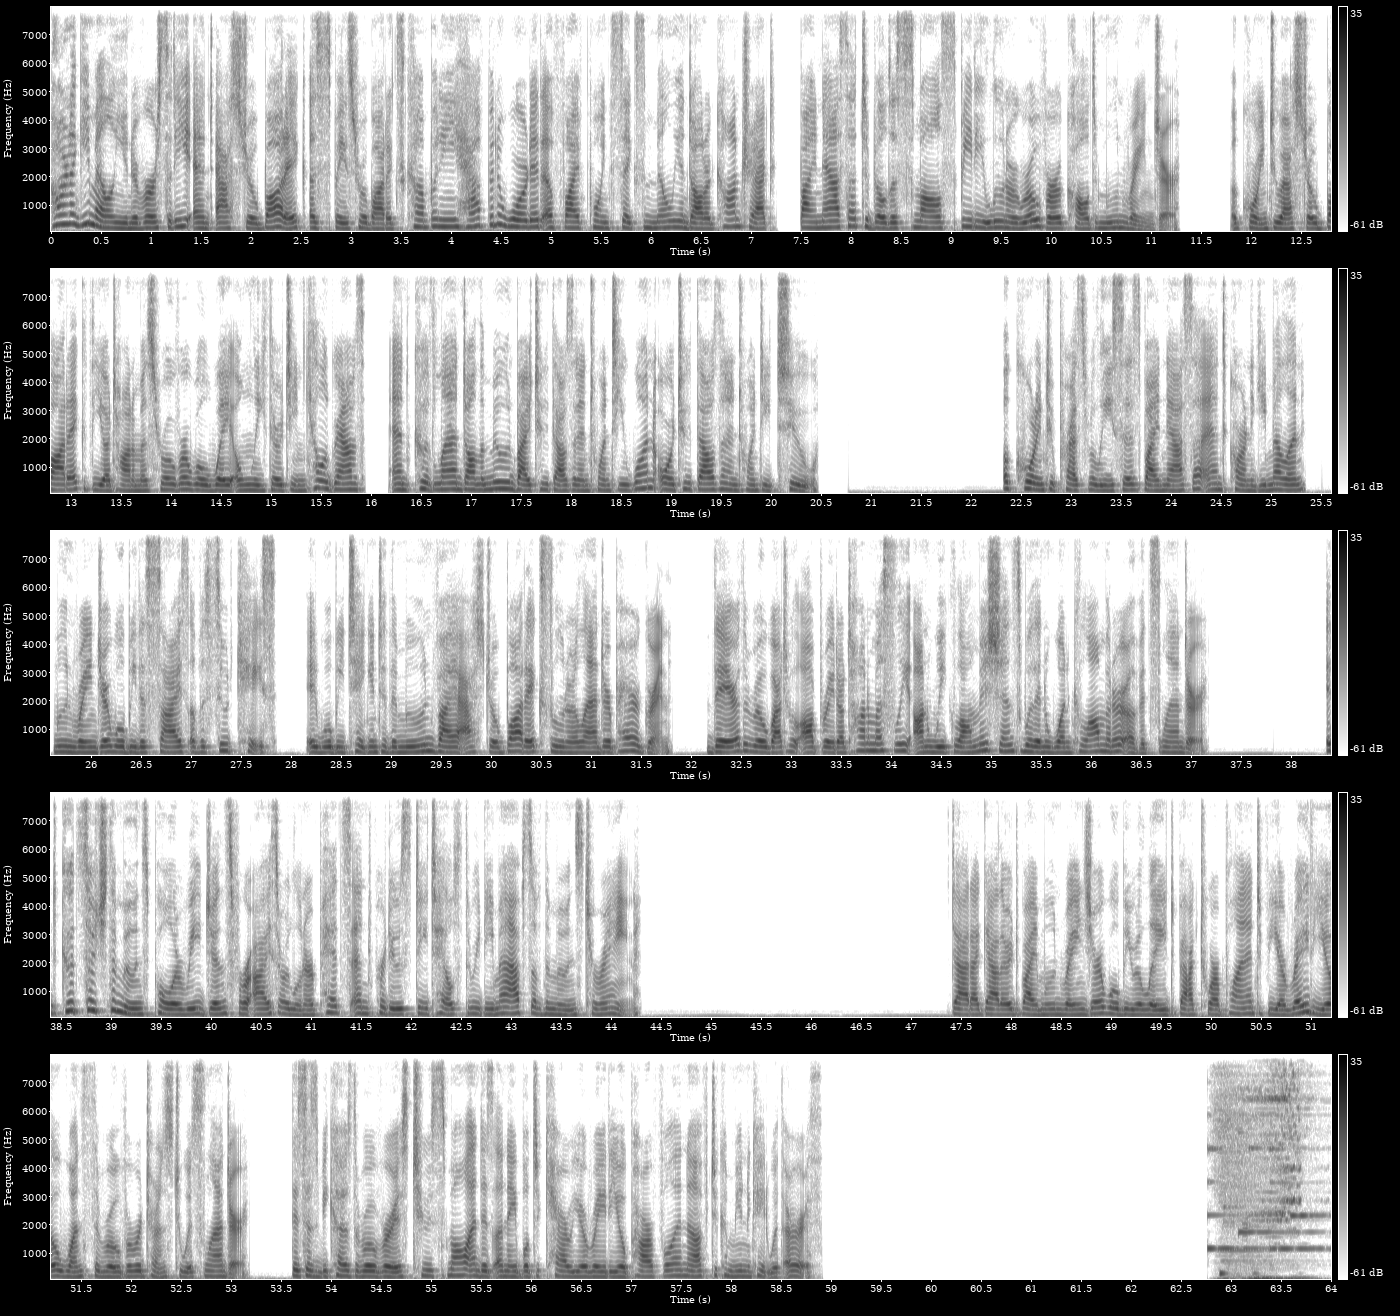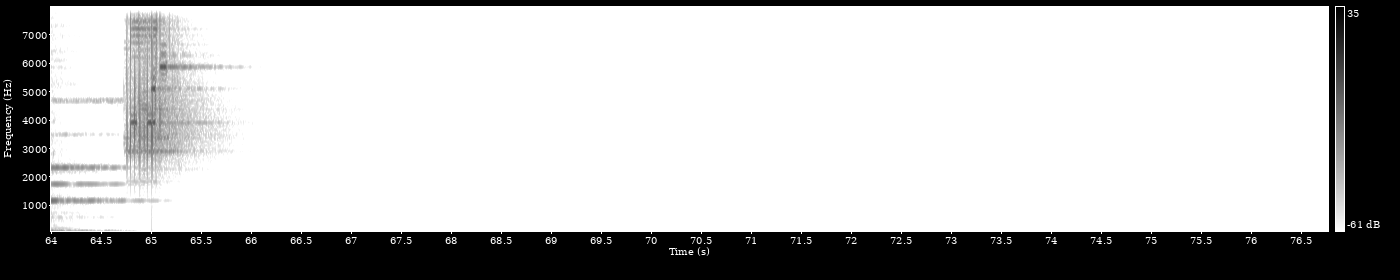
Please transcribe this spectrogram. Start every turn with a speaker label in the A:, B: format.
A: Carnegie Mellon University and Astrobotic, a space robotics company, have been awarded a $5.6 million contract by NASA to build a small, speedy lunar rover called MoonRanger. According to Astrobotic, the autonomous rover will weigh only 13 kilograms and could land on the moon by 2021 or 2022. According to press releases by NASA and Carnegie Mellon, MoonRanger will be the size of a suitcase it will be taken to the moon via Astrobotic's lunar lander Peregrine. There, the robot will operate autonomously on week long missions within one kilometer of its lander. It could search the moon's polar regions for ice or lunar pits and produce detailed 3D maps of the moon's terrain. Data gathered by MoonRanger will be relayed back to our planet via radio once the rover returns to its lander. This is because the rover is too small and is unable to carry a radio powerful enough to communicate with Earth.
